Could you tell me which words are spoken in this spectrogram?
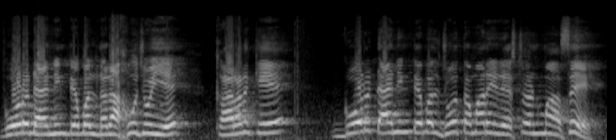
ગોળ ડાઇનિંગ ટેબલ ન રાખવું જોઈએ કારણ કે ગોળ ડાઇનિંગ ટેબલ જો તમારી રેસ્ટોરન્ટમાં હશે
